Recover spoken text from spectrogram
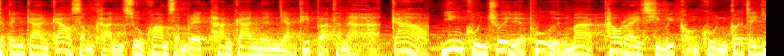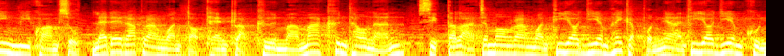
จะเป็นการก้าวสำคัญสู่ความสำเร็จทางการเงินอย่างที่ปรารถนา 9. ยิ่งคุณช่วยเหลือผู้อื่นมาก เท่าไรชีวิตของคุณก็จะยิ่งมีความสุข และได้รับรางวัลตอบแทนกลับคืนมามากขึ้นเท่านั้น 10 ตลาดจะมองรางวัลที่ยอดเยี่ยมให้กับผลงานที่ยอดเยี่ยมคุณ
